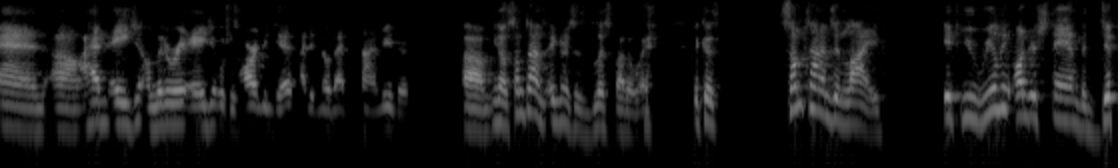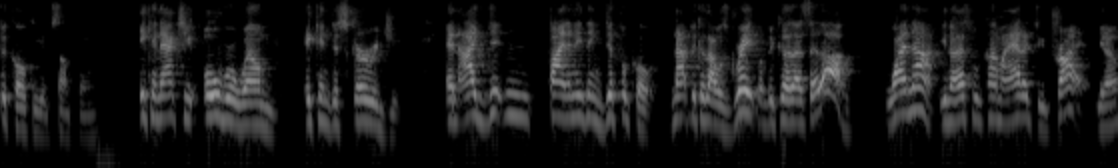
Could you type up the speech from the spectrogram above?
And um, I had an agent, a literary agent, which was hard to get. I didn't know that at the time either. Um, you know, sometimes ignorance is bliss, by the way, because sometimes in life, if you really understand the difficulty of something, it can actually overwhelm you. It can discourage you. And I didn't find anything difficult, not because I was great, but because I said, oh, why not? You know, that's what kind of my attitude. Try it, you know?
